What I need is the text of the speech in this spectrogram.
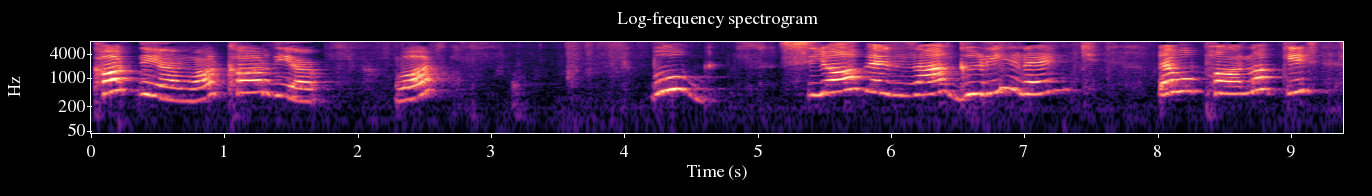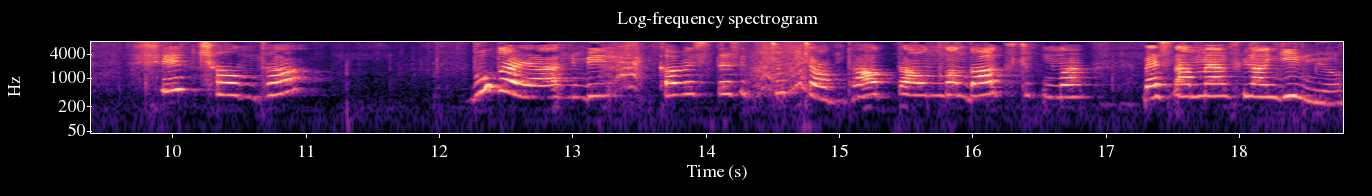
kart diyen var, kar diyen var. Bu siyah benzer gri renk ve bu parlak yeşil çanta. Bu da yani bir kapasitesi küçük çanta. Hatta ondan daha küçük buna beslenmeyen falan girmiyor.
